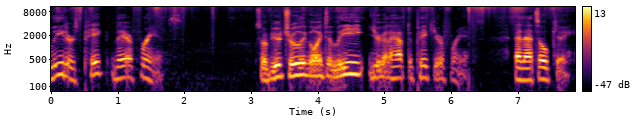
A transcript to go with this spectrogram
Leaders pick their friends. So if you're truly going to lead, you're going to have to pick your friends. And that's okay.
